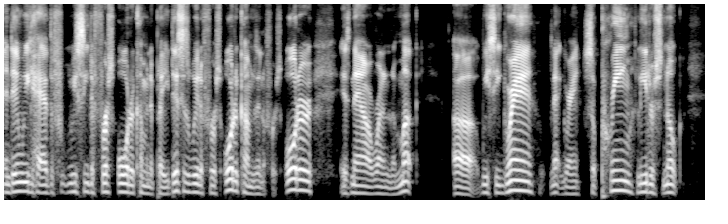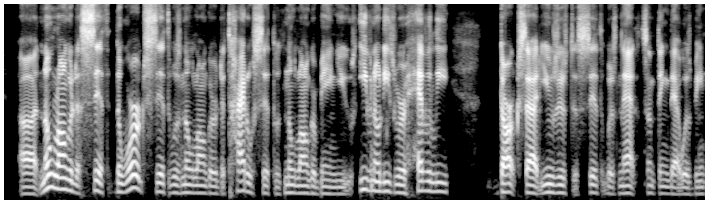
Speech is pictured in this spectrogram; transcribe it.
and then we have the we see the first order come into play. This is where the first order comes in. The first order is now running amok. Uh, we see Grand, not Grand, Supreme Leader Snoke. Uh, no longer the Sith. The word Sith was no longer the title Sith was no longer being used, even though these were heavily dark side users, the Sith was not something that was being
